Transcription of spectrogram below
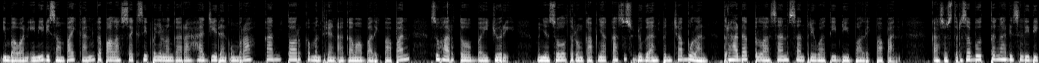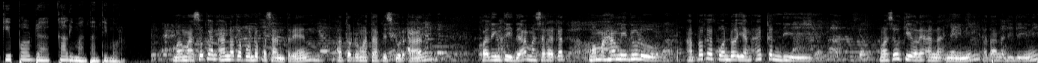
Imbauan ini disampaikan Kepala Seksi Penyelenggara Haji dan Umrah Kantor Kementerian Agama Balikpapan, Soeharto Baijuri, menyusul terungkapnya kasus dugaan pencabulan terhadap belasan santriwati di Balikpapan. Kasus tersebut tengah diselidiki Polda Kalimantan Timur memasukkan anak ke pondok pesantren atau rumah tahfiz Quran paling tidak masyarakat memahami dulu apakah pondok yang akan dimasuki oleh anaknya ini atau anak didik ini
